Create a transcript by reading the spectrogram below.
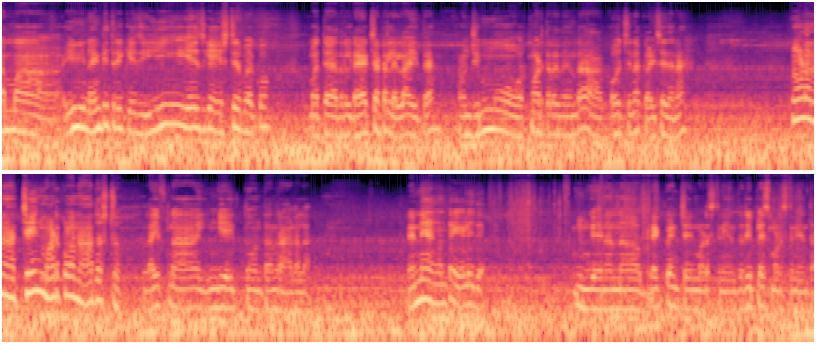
ನಮ್ಮ ಈ ನೈಂಟಿ ತ್ರೀ ಕೆ ಜಿ ಈ ಏಜ್ಗೆ ಎಷ್ಟಿರಬೇಕು, ಮತ್ತು ಅದರಲ್ಲಿ ಡಯಟ್ ಚಾಟಲ್ಲಿ ಎಲ್ಲ ಐತೆ. ಅವ್ನು ಜಿಮ್ಮು ವರ್ಕ್ ಮಾಡ್ತಿರೋದ್ರಿಂದ ಕೋಚಿಂದ ಕಳಿಸಿದ್ದಾನೆ. ನೋಡೋಣ ಚೇಂಜ್ ಮಾಡ್ಕೊಳ್ಳೋಣ ಆದಷ್ಟು. ಲೈಫ್ನ ಹಿಂಗೆ ಇತ್ತು ಅಂತಂದ್ರೆ ಆಗಲ್ಲ. ನೆನ್ನೆ ಹಂಗಂತ ಹೇಳಿದೆ. ನಿಮಗೆ ನನ್ನ ಬ್ರೇಕ್ ಪೇಂಟ್ ಚೇಂಜ್ ಮಾಡಿಸ್ತೀನಿ ಅಂತ ರೀಪ್ಲೇಸ್ ಮಾಡಿಸ್ತೀನಿ ಅಂತ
